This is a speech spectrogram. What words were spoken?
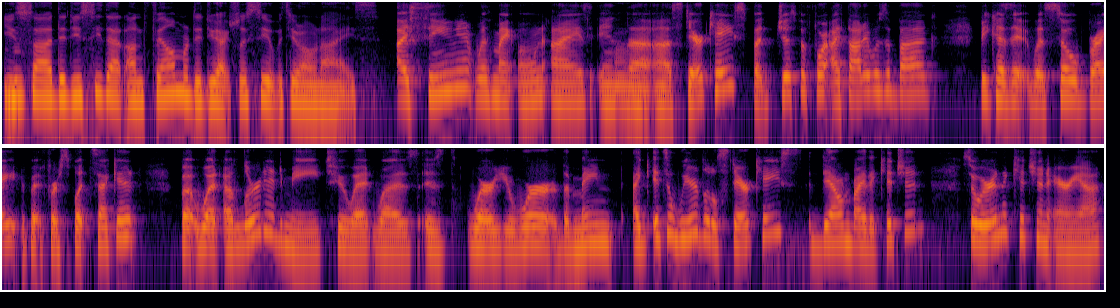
you Mhm. saw, did you see that on film or did you actually see it with your own eyes? I seen it with my own eyes in the uh, staircase, but just before I thought it was a bug because it was so bright, but for a split second. But what alerted me to it was is where you were the main. I, it's a weird little staircase down by the kitchen. So we're in the kitchen area.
